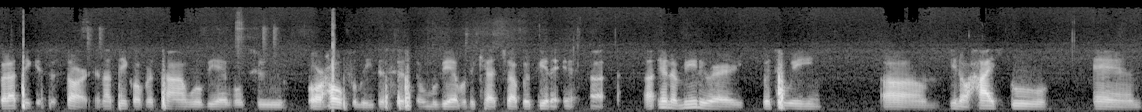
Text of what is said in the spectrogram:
but I think it's a start, and I think over time we'll be able to, or hopefully the system will be able to catch up and be an uh, intermediary between, um, you know, high school and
